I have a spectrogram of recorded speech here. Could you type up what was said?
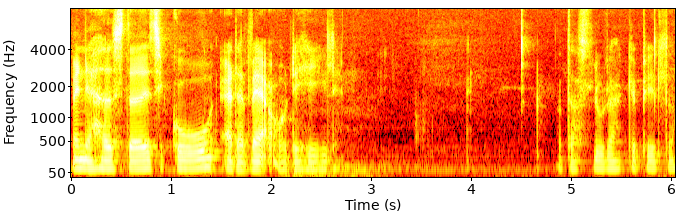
men jeg havde stadig til gode at erhverve det hele. Og der slutter kapitlet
